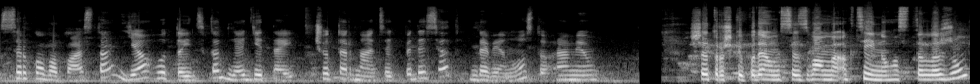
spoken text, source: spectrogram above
Сиркова паста яготинська для дітей 14,50 90 грамів. Ще трошки подивимося з вами акційного стелажу.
